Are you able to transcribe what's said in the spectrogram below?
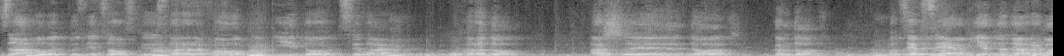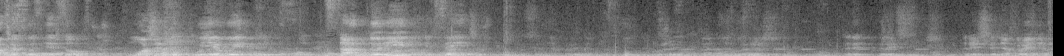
Заповідь, Кузнєцовська, Стара Рафаловка і до села Городок, аж е, до кордону. Оце все об'єднана громада Кузнєцовська. Можете уявити стан доріг і все інше. Рішення прийнято.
